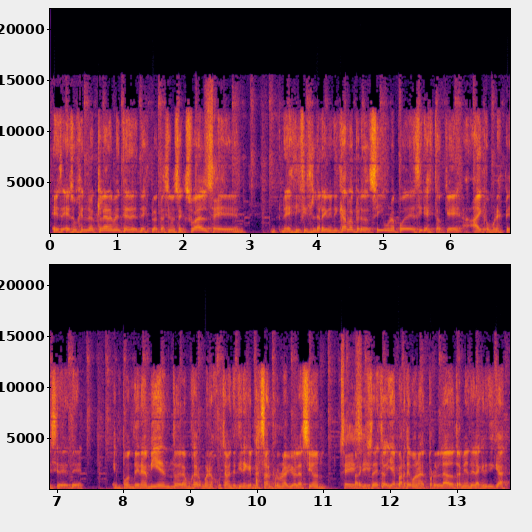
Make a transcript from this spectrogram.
Es, es un género claramente de, de explotación sexual. Sí. eh, es difícil de reivindicarlo, pero sí uno puede decir esto, que hay como una especie de, de empoderamiento de la mujer. Bueno, justamente tiene que pasar por una violación Sí, para que sí. suceda esto. Y aparte, bueno, por el lado también de la crítica,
